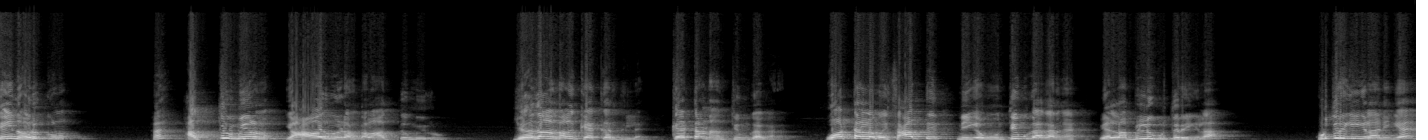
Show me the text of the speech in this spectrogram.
செயின் அறுக்கணும். அத்து மீறணும். யார் வீடாக இருந்தாலும் அத்து மீறணும். எதாக இருந்தாலும் கேட்கறது இல்லை கேட்டால் நான் திமுகக்காரன் ஹோட்டலில் போய் சாப்பிட்டு நீங்கள் உன் திமுகக்காரங்க எல்லாம் பில்லு கொடுத்துறீங்களா கொடுத்துருக்கீங்களா நீங்கள்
